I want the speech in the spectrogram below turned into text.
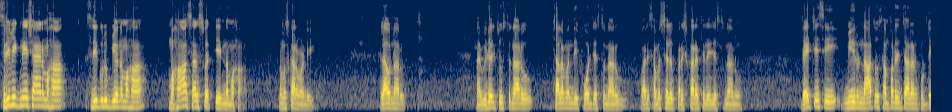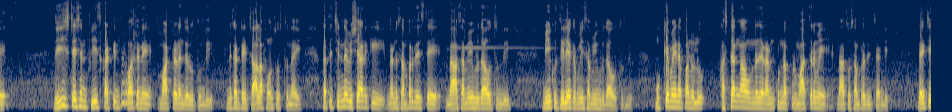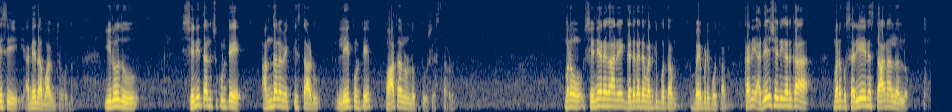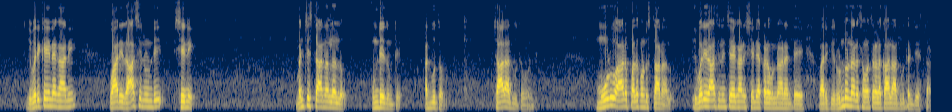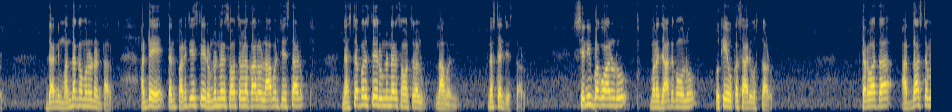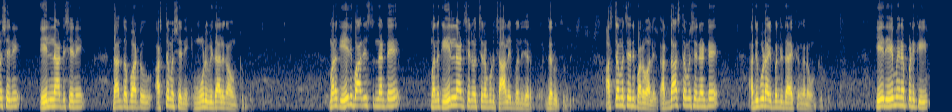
శ్రీ విఘ్నేశాయ నమ శ్రీ గురుభ్యో నమ మహాసరస్వతి నమ. నమస్కారం అండి. ఎలా ఉన్నారు? నా వీడియోలు చూస్తున్నారు చాలామంది ఫోన్ చేస్తున్నారు వారి సమస్యలకు పరిష్కారం తెలియజేస్తున్నాను. దయచేసి మీరు నాతో సంప్రదించాలనుకుంటే రిజిస్ట్రేషన్ ఫీజు కట్టిన తర్వాతనే మాట్లాడడం జరుగుతుంది. ఎందుకంటే చాలా ఫోన్స్ వస్తున్నాయి. ప్రతి చిన్న విషయానికి నన్ను సంప్రదిస్తే నా సమయం వృధా అవుతుంది. మీకు తెలియక మీ సమయం వృధా అవుతుంది. ముఖ్యమైన పనులు కష్టంగా ఉన్నది అని అనుకున్నప్పుడు మాత్రమే నాతో సంప్రదించండి. దయచేసి అనేదా భావించవద్దు. ఈరోజు శని తలుచుకుంటే అందలం ఎక్కిస్తాడు లేకుంటే పాతాళంలోకి తోసేస్తాడు. మనం శని అనగానే గజగజ వణికిపోతాం భయపడిపోతాం. కానీ అదే శని కనుక మనకు సరి అయిన స్థానాలలో ఎవరికైనా కానీ వారి రాశి నుండి శని మంచి స్థానాలలో ఉండేది ఉంటే అద్భుతం. చాలా అద్భుతం అండి. మూడు ఆరు పదకొండు స్థానాలు. ఎవరి రాశి నుంచే కానీ శని అక్కడ ఉన్నాడంటే వారికి రెండున్నర సంవత్సరాల కాలం అద్భుతం చేస్తాడు. దాన్ని మందగమనుడు అంటారు. అంటే తను పని చేస్తే రెండున్నర సంవత్సరాల కాలం లాభం చేస్తాడు. నష్టపరిస్తే రెండున్నర సంవత్సరాలు లాభం నష్టం చేస్తాడు. శని భగవానుడు మన జాతకంలో ఒకే ఒక్కసారి వస్తాడు. తర్వాత అర్ధాష్టమ శని ఏలినాటి శని దాంతోపాటు అష్టమ శని మూడు విధాలుగా ఉంటుంది. మనకు ఏది బాధిస్తుందంటే మనకు ఏలినాటి శని వచ్చినప్పుడు చాలా ఇబ్బంది జరుగు జరుగుతుంది. అష్టమ శని పర్వాలేదు. అర్ధాష్టమ శని అంటే అది కూడా ఇబ్బందిదాయకంగానే ఉంటుంది. ఏది ఏమైనప్పటికీ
